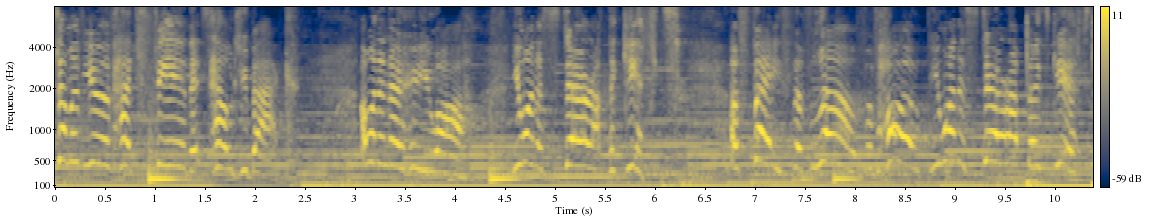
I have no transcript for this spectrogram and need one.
some of you have had fear that's held you back. I want to know who you are. You want to stir up the gifts of faith, of love, of hope. You want to stir up those gifts.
